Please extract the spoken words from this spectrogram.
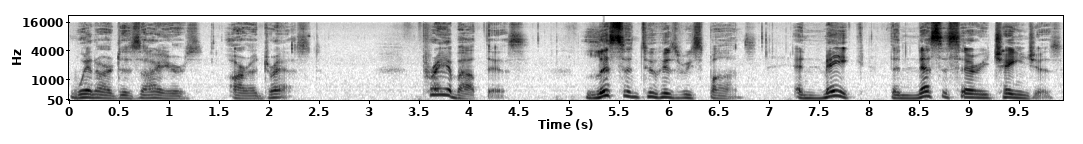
when our desires are addressed? Pray about this. Listen to His response and make the necessary changes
